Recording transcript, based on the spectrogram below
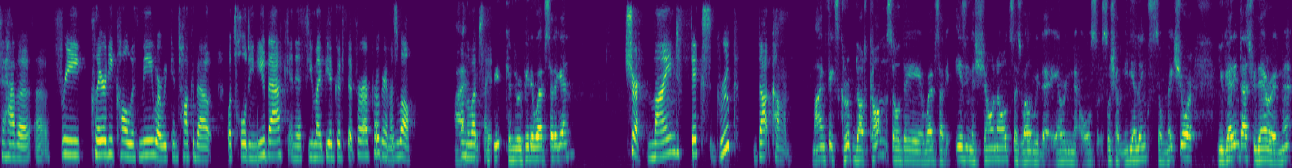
to have a, a free clarity call with me where we can talk about what's holding you back and if you might be a good fit for our program as well on the website. Can you repeat the website again? Sure, mindfixgroup.com. Mindfixgroup.com. So the website is in the show notes as well with the Erin also social media links. So make sure you get in touch with Erin.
